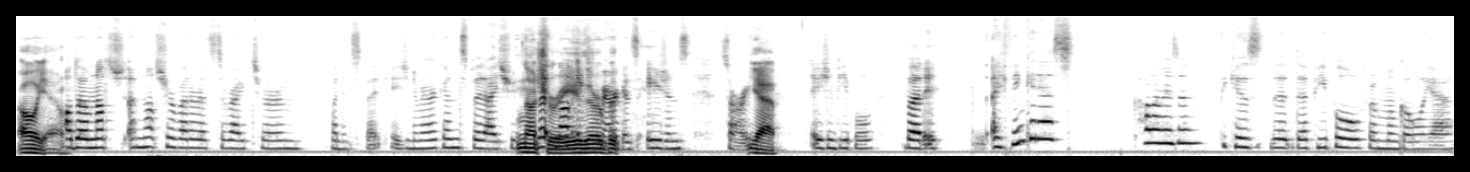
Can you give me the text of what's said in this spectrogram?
oh yeah. Although I'm not sh- I'm not sure whether that's the right term when it's about Asian Americans, but I should Not sure not Asian either, but- Americans, Asians. Sorry, Yeah. Asian people, but it I think it is colorism because the the people from Mongolia.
